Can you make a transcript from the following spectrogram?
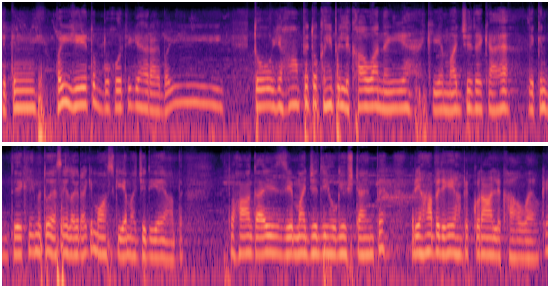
लेकिन भाई, ये तो बहुत ही गहरा है भाई। तो यहाँ पे तो कहीं पे लिखा हुआ नहीं है कि ये मस्जिद है, क्या है। लेकिन देखने में तो ऐसा ही लग रहा है कि मॉस्क ही है मस्जिद ही है यहाँ पे। तो हाँ गाइज़ ये मस्जिद ही होगी उस टाइम पे। और यहाँ पे देखिए, यहाँ पे कुरान लिखा हुआ है ओके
